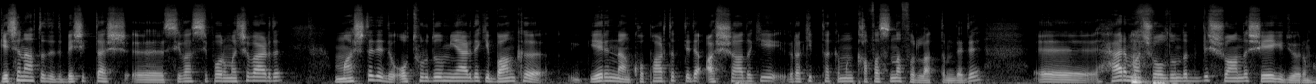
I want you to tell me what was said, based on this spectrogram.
Geçen hafta dedi Beşiktaş e, Sivas Spor maçı vardı. Maçta dedi oturduğum yerdeki bankı yerinden kopartıp dedi aşağıdaki rakip takımın kafasına fırlattım dedi e, her maç olduğunda dedi şu anda şeye gidiyorum.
